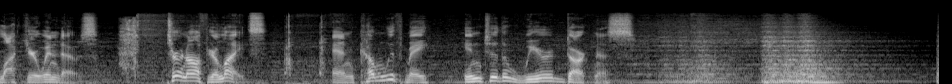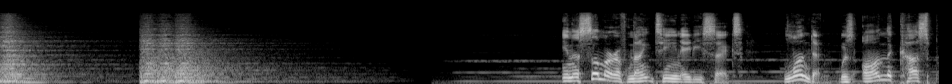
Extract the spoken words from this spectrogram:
lock your windows, turn off your lights, and come with me into the weird darkness. In the summer of 1986, London was on the cusp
